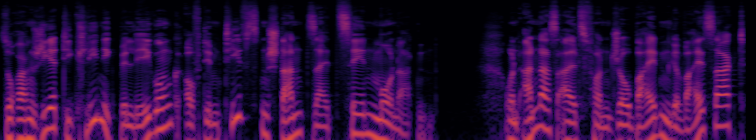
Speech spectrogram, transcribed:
So rangiert die Klinikbelegung auf dem tiefsten Stand seit zehn Monaten. Und anders als von Joe Biden geweissagt,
